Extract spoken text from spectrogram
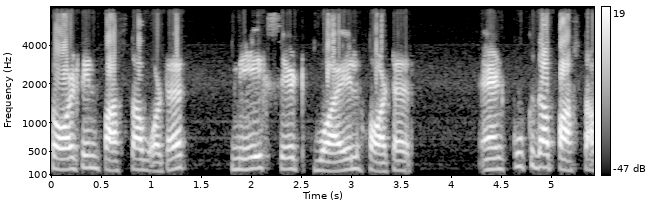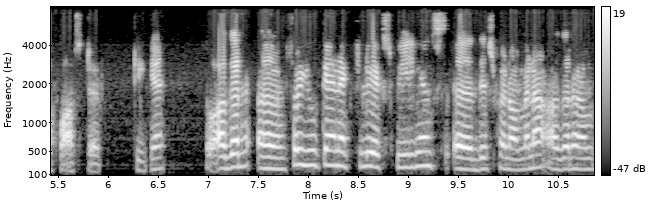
salt in pasta water makes it boil hotter and cook the pasta faster ठीक है? तो अगर so you can actually experience this phenomena अगर हम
